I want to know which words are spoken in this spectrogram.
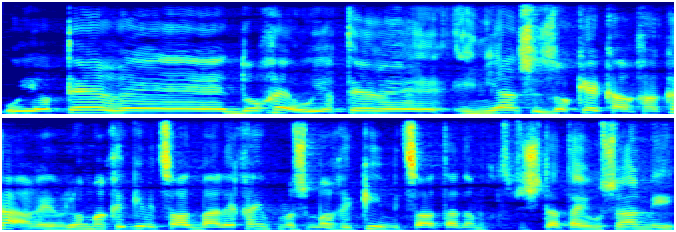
הוא יותר אה, דוחה, הוא יותר אה, עניין שזוקק הרחקה, הרי הם לא מרחיקים מצואת בעלי חיים כמו שמרחיקים מצואת אדם, שיטת הירושלמי,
